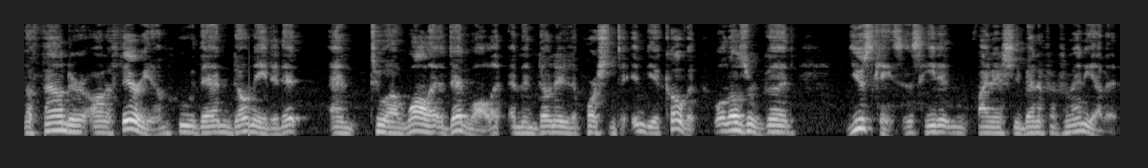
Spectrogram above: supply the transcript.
the founder on Ethereum, who then donated it and to a wallet, a dead wallet, and then donated a portion to India COVID. Well, those were good use cases. He didn't financially benefit from any of it.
